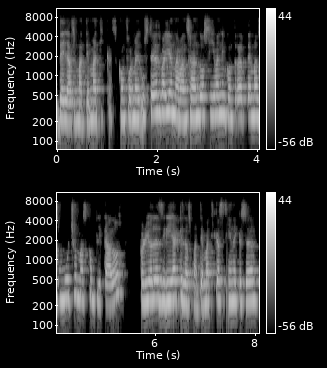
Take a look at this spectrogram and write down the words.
de las matemáticas. Conforme ustedes vayan avanzando, sí van a encontrar temas mucho más complicados, pero yo les diría que las matemáticas tienen que ser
